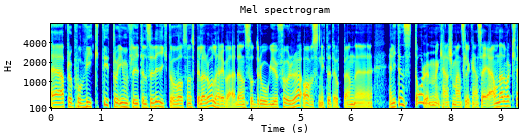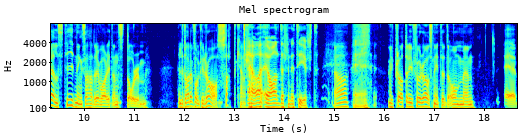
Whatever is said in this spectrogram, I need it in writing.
Eh, apropå viktigt och inflytelserikt och vad som spelar roll här i världen så drog ju förra avsnittet upp en, eh, en liten storm kanske man skulle kunna säga. Om det hade varit kvällstidning så hade det varit en storm. Eller då hade folk rasat kanske. Ja, ja definitivt. Ja, Eh, vi pratade i förra avsnittet om eh, eh,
